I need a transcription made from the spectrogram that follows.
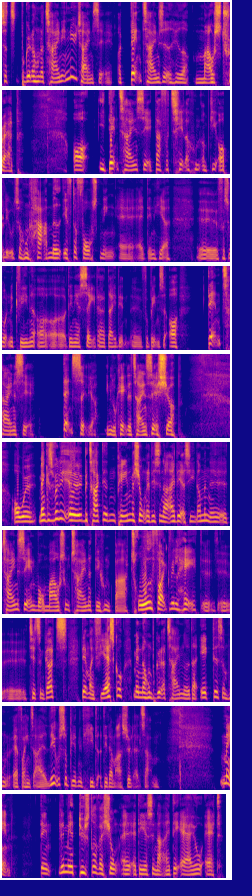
så begynder hun at tegne en ny tegneserie. Og den tegneserie hedder Mousetrap. Og i den tegneserie, der fortæller hun om de oplevelser, hun har med efterforskningen af, af den her øh, forsvundne kvinde og, og, og den her sag, der, der er i den øh, forbindelse. Og den tegneserie, den sælger i den lokale tegneserieshop. Og øh, man kan selvfølgelig øh, betragte den pæne version af det scenarie der og sige, når man øh, tegneserien, hvor Maus hun tegner det, hun bare troede folk ville have, øh, øh, Tits and Guts, den var en fiasko, men når hun begynder at tegne noget, der er ægte, som hun er fra hendes eget liv, så bliver den et hit, og det er da meget sødt alt sammen. Men den lidt mere dystre version af, af det her scenarie, det er jo, at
